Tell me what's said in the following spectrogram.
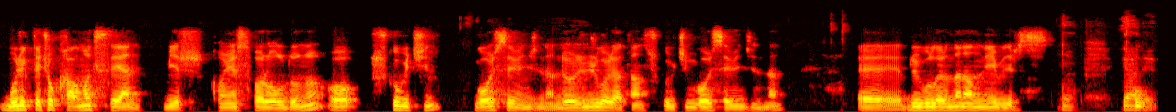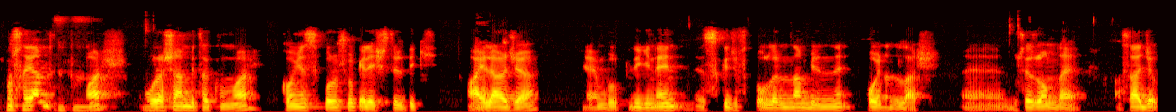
bu ligde çok kalmak isteyen bir Konya Spor olduğunu o Skubic'in gol sevincinden, dördüncü gol atan Skubic'in gol sevincinden e, duygularından anlayabiliriz. Evet. Yani Musayan bir takım var, uğraşan bir takım var. Konya Spor'u çok eleştirdik aylarca. Yani bu ligin en sıkıcı futbollarından birini oynadılar. E, bu sezonda sadece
